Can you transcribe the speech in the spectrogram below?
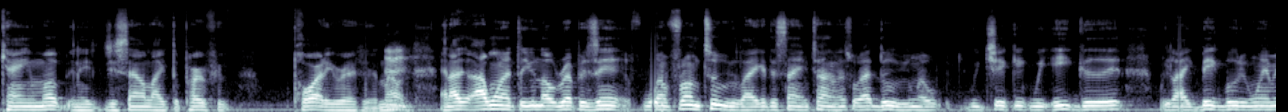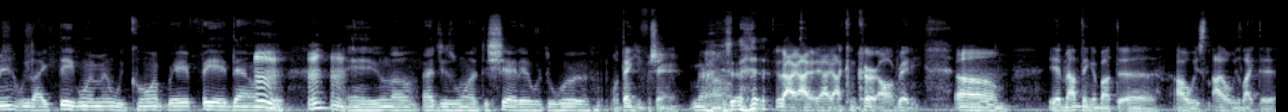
came up, and it just sounded like the perfect party record. And, I, Mm. and I I wanted to you know represent where I'm from too. Like at the same time, that's what I do. You know, we chicken, we eat good, we like big booty women, we like thick women, we cornbread fed down Mm. there, Mm-mm. and you know, I just wanted to share that with the world. well, thank you for sharing. Um, I, I, I concur already. Um, yeah, man, I'm thinking about the. Uh, I always, I always like the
